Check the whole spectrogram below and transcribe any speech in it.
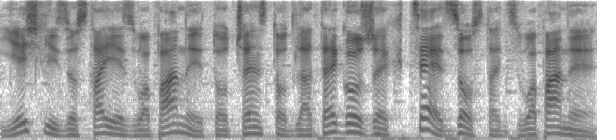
Jeśli zostaje złapany, to często dlatego, że chce zostać złapany.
